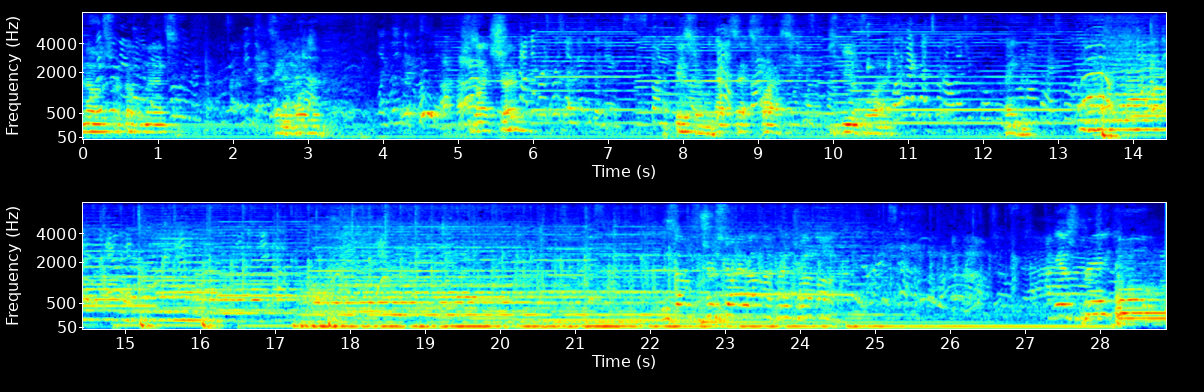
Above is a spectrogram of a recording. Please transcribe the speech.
your nose for a couple minutes. Hey, Warder. She's like, sure. I kissed her. We had sex twice. It's a beautiful life. One of my friends from elementary school Thank you. This is a true story about my friend John I guess pretty cool.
